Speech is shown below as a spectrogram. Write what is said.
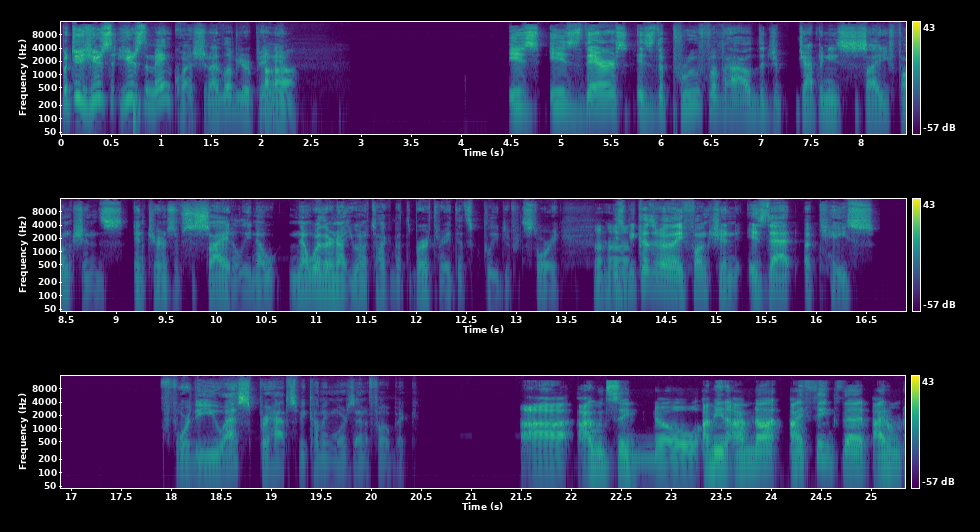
But dude, here's here's the main question. I'd love your opinion. Uh-huh. Is is there is the proof of how the J- Japanese society functions in terms of societally now now whether or not you want to talk about the birth rate that's a completely different story is uh-huh. because of how they function is that a case for the U.S. perhaps becoming more xenophobic? Uh, I would say no. I mean, I'm not. I think that I don't.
